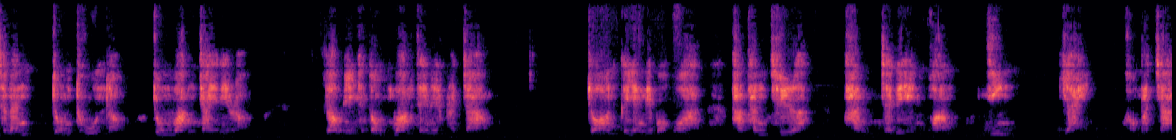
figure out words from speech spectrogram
ฉะนั้นจงทูลเราจงวางใจในเรา เราเองจะต้องวางใจในพระเจ้า จอห์นก็ยังได้บอกว่า ถ้าท่านเชื่อท่านจะได้เห็นความยิ่งใหญ่ของพระเจ้า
